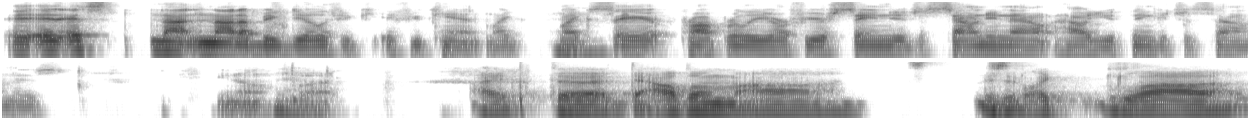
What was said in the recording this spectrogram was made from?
it, it's not not a big deal if you if you can't like like mm-hmm. say it properly or if you're saying you're just sounding out how you think it should sound is, you know. Yeah. But I the the album uh is it like La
